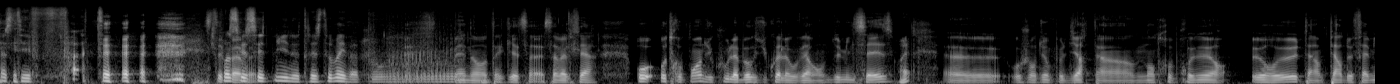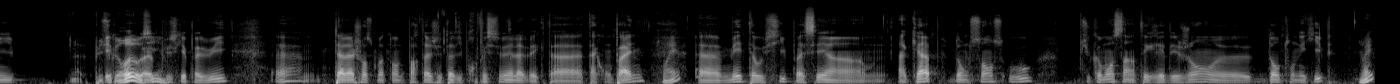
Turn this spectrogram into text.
Ah, c'était fat. je pense que cette nuit, notre estomac, il va. Mais non, t'inquiète, ça, ça, va le faire. autre point, du coup, la boxe, du coup, elle a ouvert en 2016. Ouais. Euh, Aujourd'hui, on peut le dire, tu es un entrepreneur heureux, tu es un père de famille euh, plus qu'heureux aussi. Plus qu'épanoui. Euh, tu as la chance maintenant de partager ta vie professionnelle avec ta, ta compagne. Euh, mais tu as aussi passé un, un, cap dans le sens où tu commences à intégrer des gens euh, dans ton équipe. Oui.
